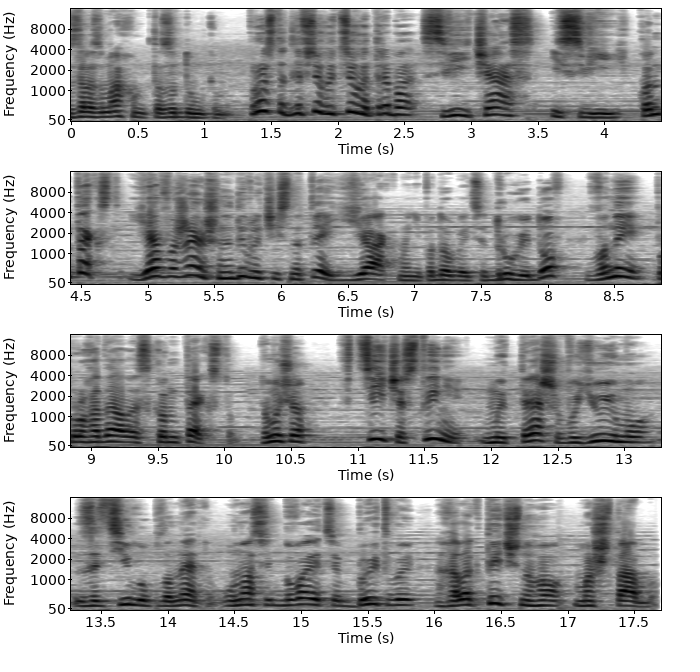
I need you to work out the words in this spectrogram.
з розмахом та задумками. Просто для всього цього треба свій час і свій контекст. Я вважаю, що не дивлячись на те, як мені подобається другий дов, вони прогадали з контекстом, тому що. В цій частині ми теж воюємо за цілу планету. У нас відбуваються битви галактичного масштабу.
